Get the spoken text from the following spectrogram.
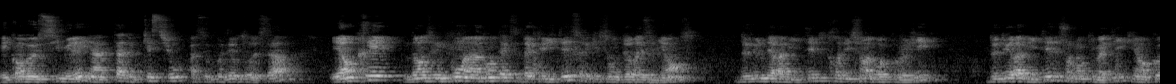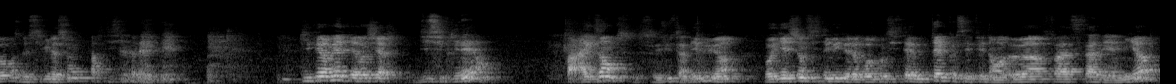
Et quand on veut simuler, il y a un tas de questions à se poser autour de ça, et ancré dans un contexte d'actualité sur les questions de résilience, de vulnérabilité, de transition agroécologique, de durabilité, de changement climatique et encore de simulation participative, qui permettent des recherches disciplinaires. Par exemple, c'est juste un début, hein, modélisation systémique de l'agroécosystème tel que c'est fait dans E1, FAS, SAD et MIA,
